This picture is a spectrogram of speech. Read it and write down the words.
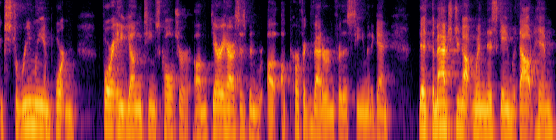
extremely important for a young team's culture. Um, Gary Harris has been a, a, perfect veteran for this team. And again, the, the Magic do not win this game without him.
